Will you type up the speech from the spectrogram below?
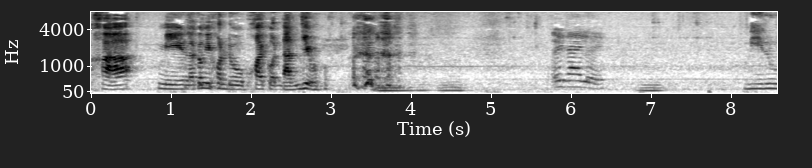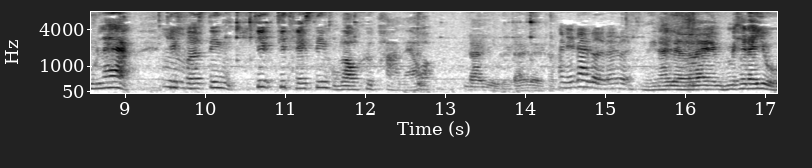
ูกค้ามีแล้วก็มีคนดูคอยกดดันอยู่เอ้ย ได้เลย เมนูแรกที่ อืม firsting ที่ที่ tasting ของเราคือผ่านแล้วอะได้อยู่หรือได้เลยครับ อันนี้ได้เลยได้เลยเฮ้ยได้เลย ไม่ใช่ได้อยู่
